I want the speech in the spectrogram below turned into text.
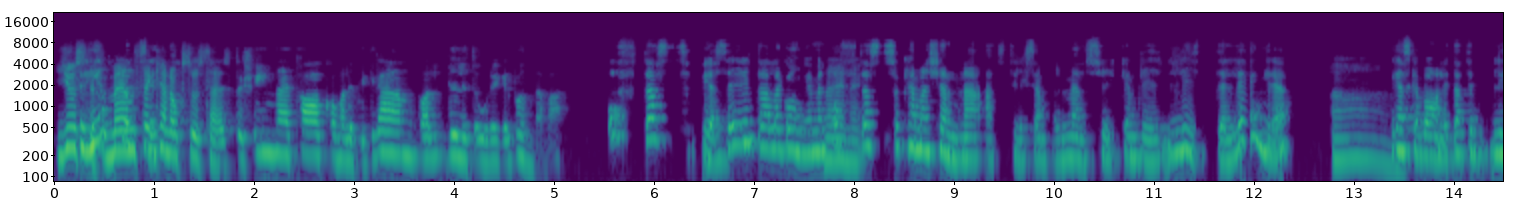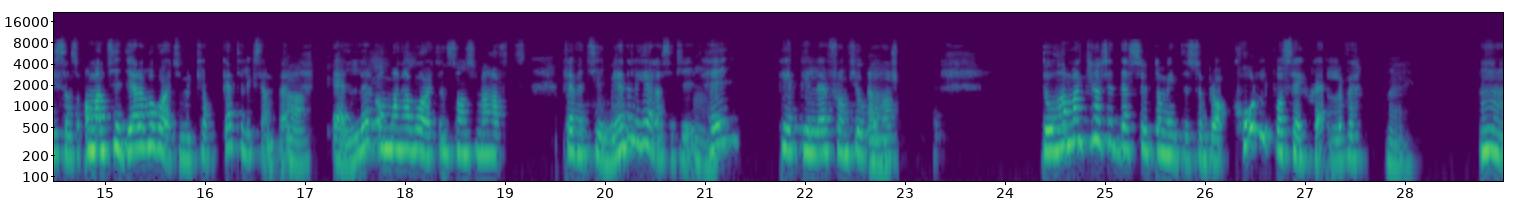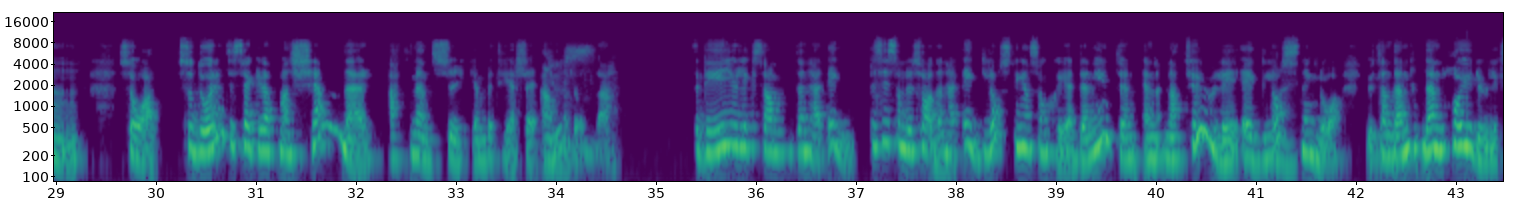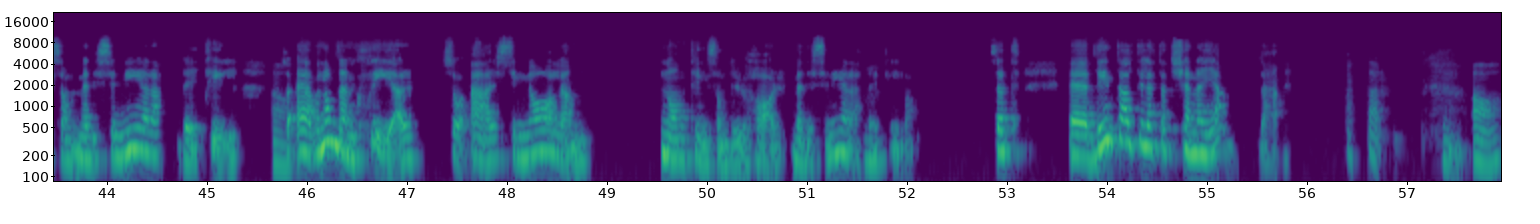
Just för det, för mensen kan också så här försvinna ett tag, komma lite grann, bli lite oregelbunden va? Oftast, jag säger inte alla gånger, men Nej, nej. oftast så kan man känna att till exempel menscykeln blir lite längre. Ah. Det är ganska vanligt att det liksom, om man tidigare har varit som en klocka till exempel, Ja. eller om man har varit en sån som har haft preventivmedel i hela sitt liv. Mm. Hej, p-piller från 14 Ja. års Då har man kanske dessutom inte så bra koll på sig själv. Nej. Mm. Så, så då är det inte säkert att man känner att menscykeln beter sig Just annorlunda. För det är ju liksom den här, ägg, precis som du sa, den här ägglossningen som sker, den är ju inte en, en naturlig ägglossning då, utan den, den har ju du liksom medicinerat dig till. Ja. Så även om den sker så är signalen någonting som du har medicinerat dig Mm. till. Då. Så att, eh, det är inte alltid lätt att känna igen det här. Fattar. Mm. Ja.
